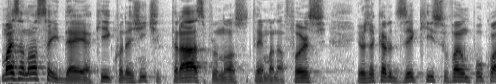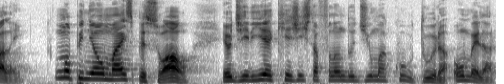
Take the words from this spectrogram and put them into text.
Mas a nossa ideia aqui, quando a gente traz para o nosso tema na First, eu já quero dizer que isso vai um pouco além. Uma opinião mais pessoal, eu diria que a gente está falando de uma cultura, ou melhor,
